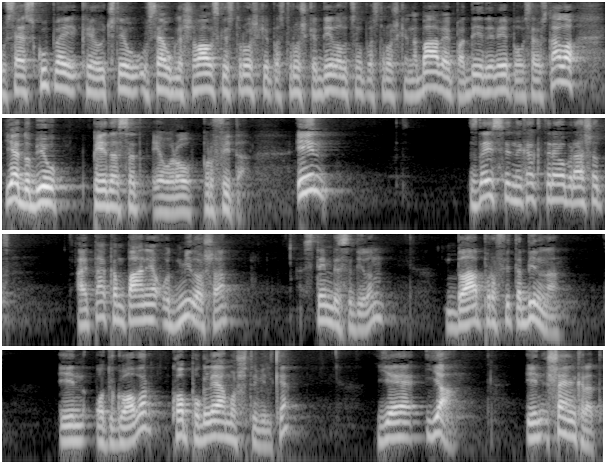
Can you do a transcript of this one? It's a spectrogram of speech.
vse skupaj, ki je odštel vse oglaševalske stroške, pa stroške delavcev, pa stroške nabave, pa DDV, pa vse ostalo, je dobil 50 evrov profita. In zdaj se nekako treba vprašati, ali je ta kampanja od Miloša s tem besedilom bila profitabilna? In odgovor, ko pogledamo številke, je ja. In še enkrat,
